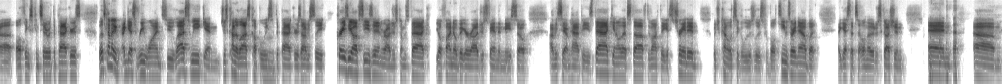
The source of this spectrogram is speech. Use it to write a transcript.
Uh, all things considered with the Packers. Let's kind of, I guess, rewind to last week and just kind of the last couple weeks mm. with the Packers. Obviously, crazy offseason. Rodgers comes back. You'll find no bigger Rodgers fan than me. So obviously, I'm happy he's back and all that stuff. Davante gets traded, which kind of looks like a lose lose for both teams right now. But I guess that's a whole nother discussion. And um,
